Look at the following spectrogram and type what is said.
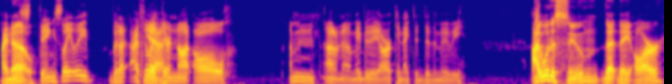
I know. things lately, but I, I feel Yeah. like they're not all. I mean, I don't know. Maybe they are connected to the movie. I would assume that they are,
